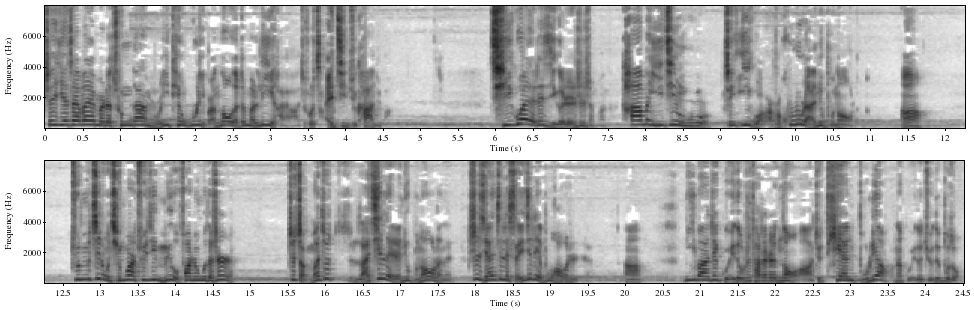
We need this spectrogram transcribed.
这些在外面的村干部一听屋里边闹得这么厉害啊，就说咱也进去看去吧。奇怪的这几个人是什么呢？他们一进屋，这一寡妇忽然就不闹了啊。就这种情况，最近没有发生过的事儿啊！这怎么就来进来人就不闹了呢？之前进来谁进来也不好使啊！啊，一般这鬼都是他在这闹啊，就天不亮，那鬼都绝对不走。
